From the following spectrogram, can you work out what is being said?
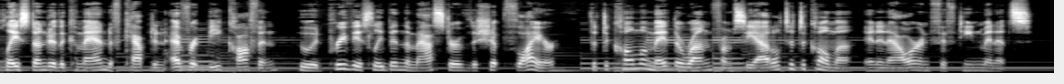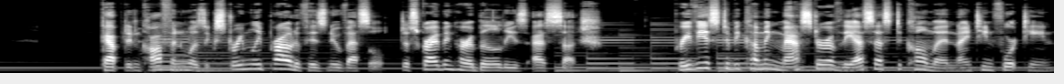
Placed under the command of Captain Everett B. Coffin, who had previously been the master of the ship Flyer, the Tacoma made the run from Seattle to Tacoma in an hour and 15 minutes. Captain Coffin was extremely proud of his new vessel, describing her abilities as such. Previous to becoming master of the SS Tacoma in 1914,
